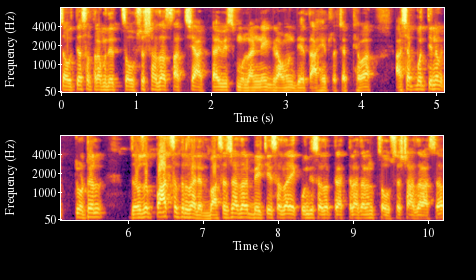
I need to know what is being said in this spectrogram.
चौथ्या सत्रामध्ये चौसष्ट हजार सातशे अठ्ठावीस मुलांनी ग्राउंड देत आहेत. लक्षात ठेवा. अशा पद्धतीनं टोटल जवळजवळ पाच सत्र झालेत. बासष्ट हजार बेचाळीस हजार एकोणतीस हजार त्र्याहत्तर हजार आणि चौसष्ट हजार असं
